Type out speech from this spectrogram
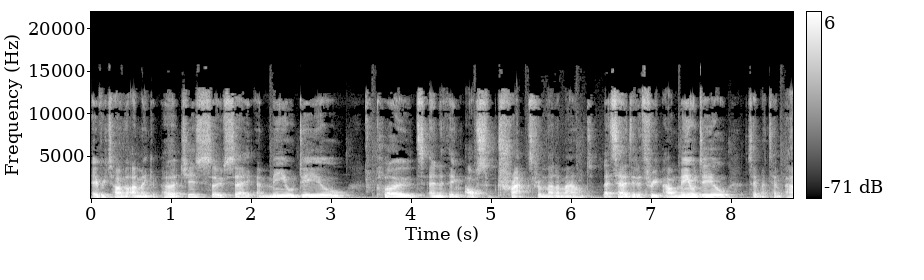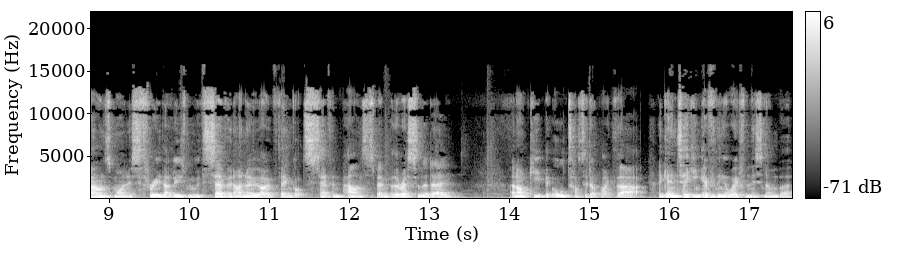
every time that I make a purchase, so say a meal deal, clothes, anything, I'll subtract from that amount. Let's say I did a three pound meal deal, take my 10 pounds minus three, that leaves me with seven. I know I've then got seven pounds to spend for the rest of the day and I'll keep it all totted up like that. Again, taking everything away from this number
